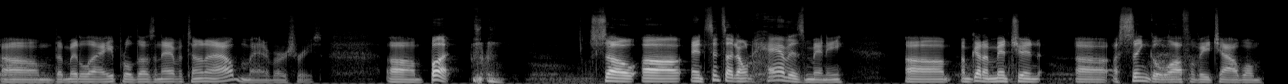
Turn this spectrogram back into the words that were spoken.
um, the middle of April doesn't have a ton of album anniversaries. Um, but so uh, and since I don't have as many, um, I'm going to mention uh, a single off of each album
